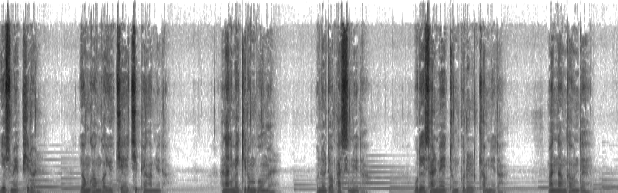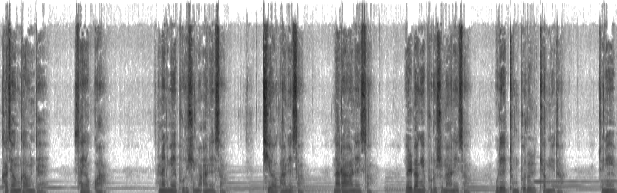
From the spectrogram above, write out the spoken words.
예수의 피를 영광과 육체에 집행합니다. 하나님의 기름 부음을 오늘도 받습니다. 우리 삶의 등불을 켭니다. 만남 가운데, 가정 가운데, 사역과 하나님의 부르심 안에서, 지역 안에서, 나라 안에서, 열방의 부르심 안에서 우리의 등불을 켭니다. 주님,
